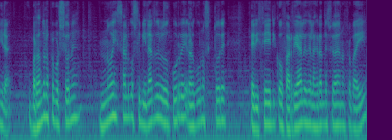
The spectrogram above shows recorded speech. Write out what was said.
Mira, guardando las proporciones, no es algo similar de lo que ocurre en algunos sectores periféricos, barriales de las grandes ciudades de nuestro país,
